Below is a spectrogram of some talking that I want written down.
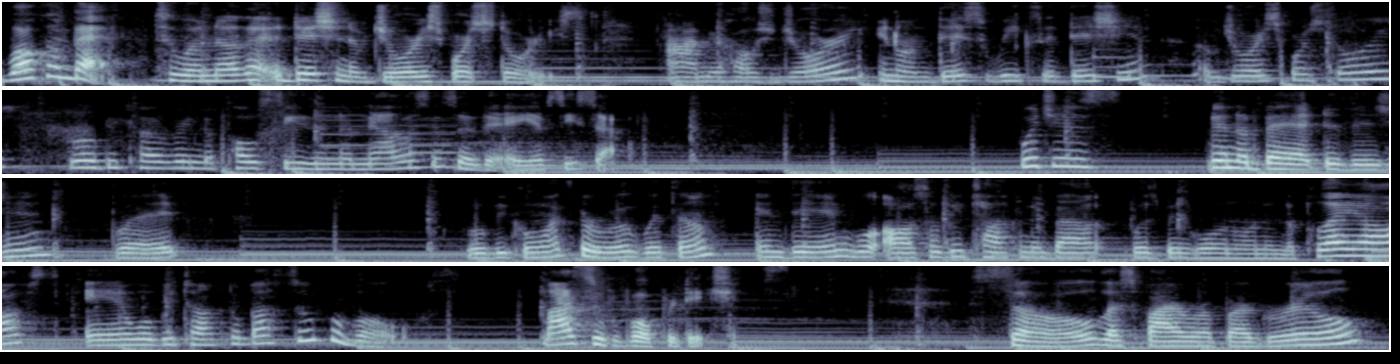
Welcome back to another edition of Jory Sports Stories. I'm your host, Jory, and on this week's edition of Jory Sports Stories, we'll be covering the postseason analysis of the AFC South, which has been a bad division, but we'll be going through it with them. And then we'll also be talking about what's been going on in the playoffs, and we'll be talking about Super Bowls, my Super Bowl predictions. So let's fire up our grill.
